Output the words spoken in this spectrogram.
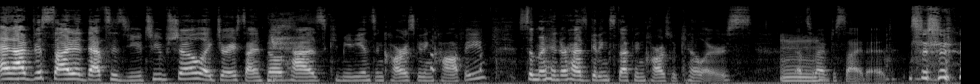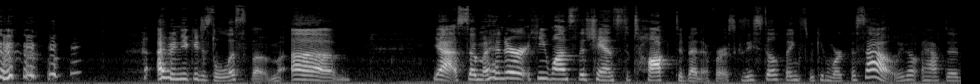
I've decided that's his YouTube show. Like Jerry Seinfeld has comedians in cars getting coffee, so Mohinder has getting stuck in cars with killers. That's what I've decided. I mean, you could just list them. Um, yeah, so Mohinder, he wants the chance to talk to Bennet first because he still thinks we can work this out. We don't have to,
